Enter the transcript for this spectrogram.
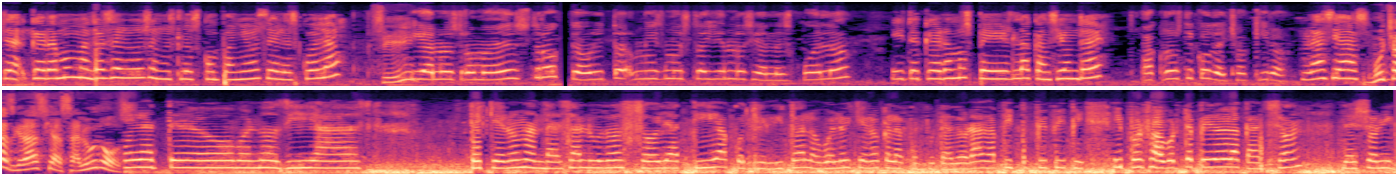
Te- queremos mandar saludos a nuestros compañeros de la escuela. Sí. Y a nuestro maestro que ahorita mismo está yendo hacia la escuela. Y te queremos pedir la canción de... Acróstico de Shakira. Gracias. Muchas gracias, saludos. Hola, Teo. Buenos días. Te quiero mandar saludos. Soy a ti, a Cochelito, al abuelo y quiero que la computadora haga pipi pipi pipi. Y por favor te pido la canción de Sonic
